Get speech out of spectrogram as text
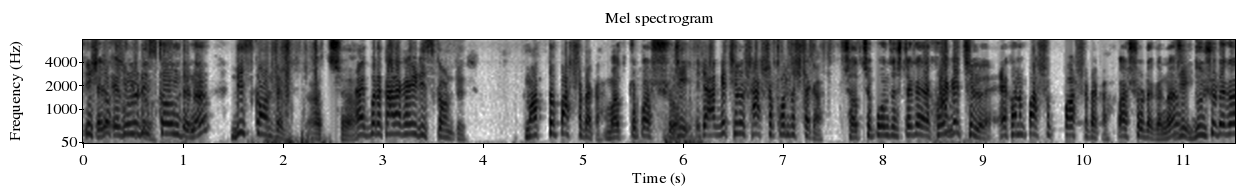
এ- এগুলো ডিসকাউন্টে না? আচ্ছা। একবারে কারাকারি ডিসকাউন্টের মাত্র পাঁচশো টাকা। মাত্র পাঁচশো? জি এটা আগে ছিল সাতশো পঞ্চাশ টাকা। সাতশো পঞ্চাশ টাকা এখন? আগে ছিল এখন পাঁচশো পাঁচশো টাকা। পাঁচশো টাকা না। দুইশো টাকা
